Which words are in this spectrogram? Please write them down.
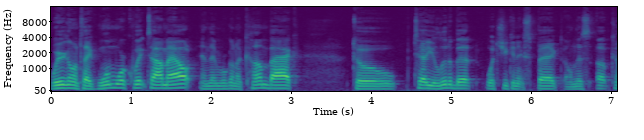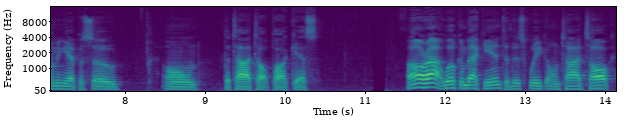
We're going to take one more quick time out, and then we're going to come back to tell you a little bit what you can expect on this upcoming episode on the Tide Talk podcast. All right, welcome back in to this week on Tide Talk.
